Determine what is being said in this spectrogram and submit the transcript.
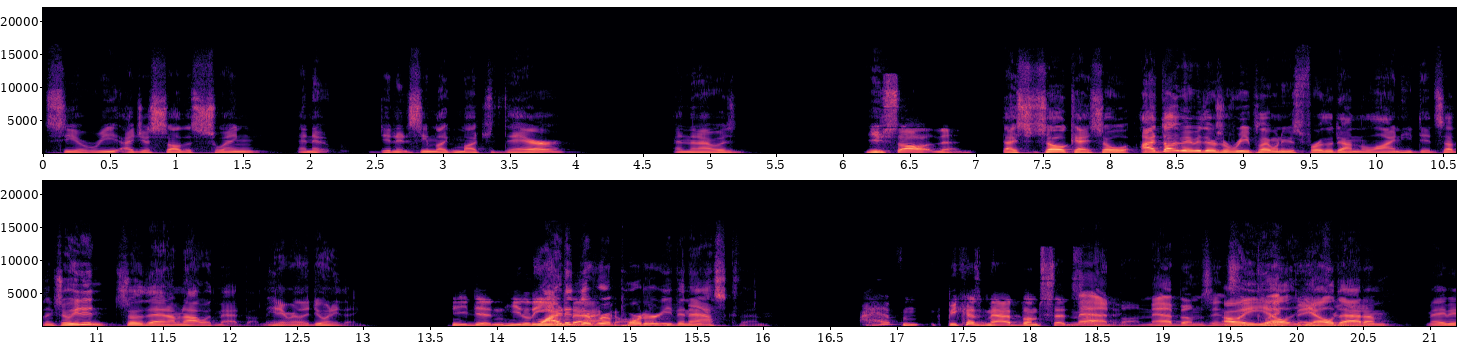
see a re. I just saw the swing, and it didn't seem like much there. And then I was You saw it then. I, so okay. So I thought maybe there was a replay when he was further down the line. He did something. So he didn't. So then I'm not with Mad Bum. He didn't really do anything. He didn't. He leaned Why did the back on reporter even ask then? I haven't because Mad Bum said Mad something. Bum. Mad Bum's in. Oh, he yelled yelled at him. Maybe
